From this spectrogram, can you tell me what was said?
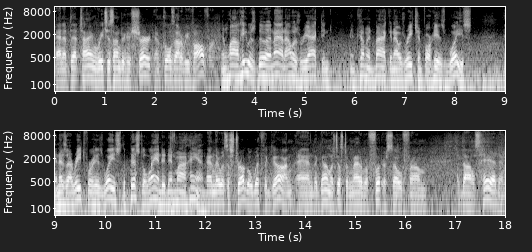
And at that time, reaches under his shirt and pulls out a revolver. And while he was doing that, I was reacting and coming back, and I was reaching for his waist. And as I reached for his waist, the pistol landed in my hand. And there was a struggle with the gun, and the gun was just a matter of a foot or so from McDonald's head, and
